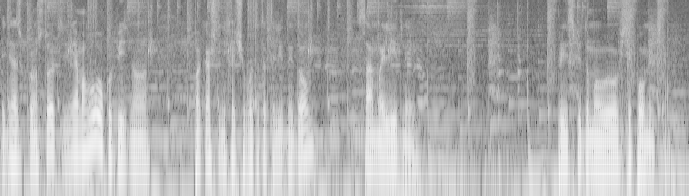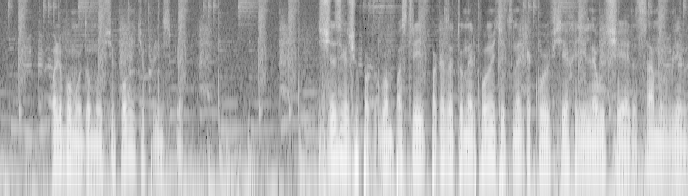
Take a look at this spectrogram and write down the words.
Я не знаю, сколько он стоит. Я могу его купить, но пока что не хочу. Вот этот элитный дом. Самый элитный. В принципе, думаю, вы его все помните. По-любому, думаю, все помните, в принципе. Сейчас я хочу вам посмотреть, показать туннель. Помните туннель, какой все ходили на ВЧ? Этот самый, блин,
